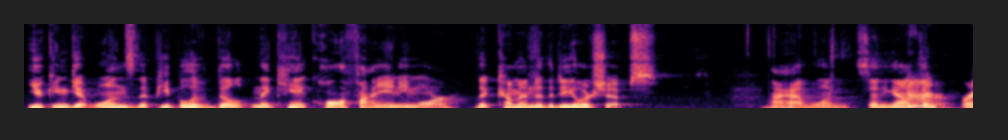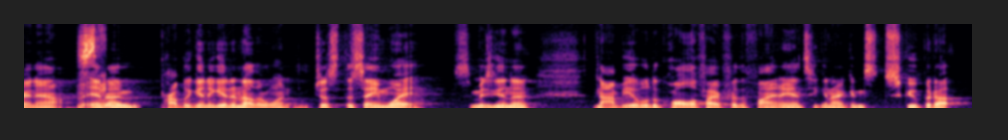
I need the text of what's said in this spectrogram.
you can get ones that people have built and they can't qualify anymore that come into the dealerships. I have one sitting out yeah. there right now, same. and I'm probably going to get another one just the same way. Somebody's going to not be able to qualify for the financing, and I can scoop it up.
